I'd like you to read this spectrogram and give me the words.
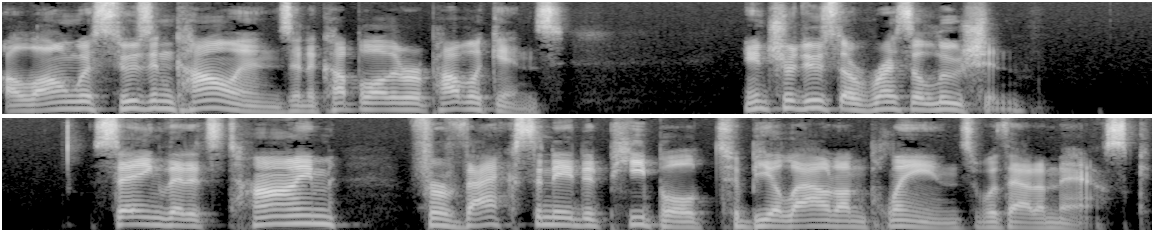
along with Susan Collins and a couple other Republicans, introduced a resolution saying that it's time for vaccinated people to be allowed on planes without a mask.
